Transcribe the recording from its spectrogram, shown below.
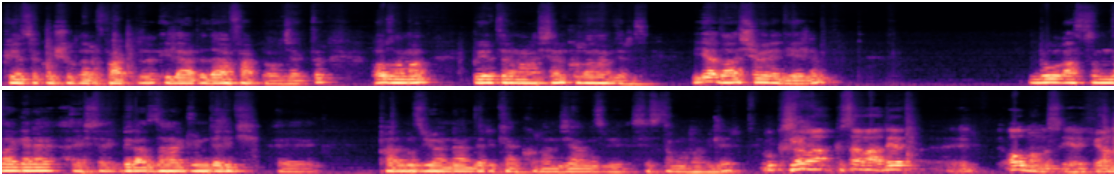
piyasa koşulları farklı, ileride daha farklı olacaktır. O zaman bu yatırım araçlarını kullanabiliriz. Ya da şöyle diyelim. Bu aslında gene işte biraz daha gündelik e, paramızı yönlendirirken kullanacağımız bir sistem olabilir. Bu kısa, Bir- va- kısa vade e, olmaması gerekiyor.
